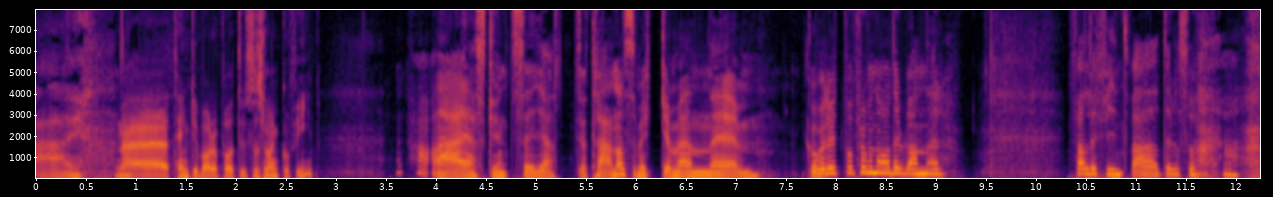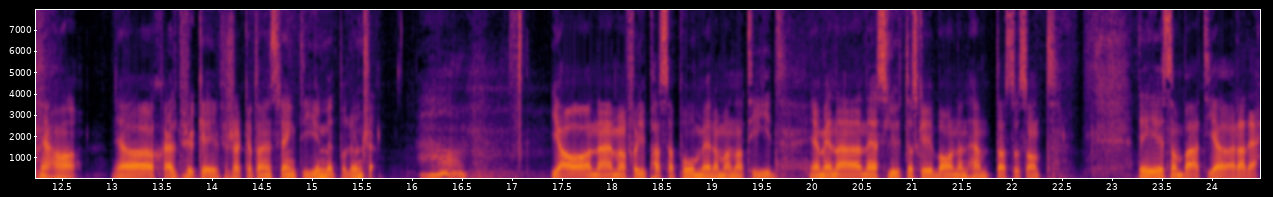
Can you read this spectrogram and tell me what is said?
nej, Nej, jag tänker bara på att du är så slank och fin. ja, nej, jag skulle inte säga att jag tränar så mycket men eh, går väl ut på promenader ibland när ifall det är fint väder och så. Ja. Jaha. Jag själv brukar ju försöka ta en sväng till gymmet på lunchen. Aha. Ja, nej, man får ju passa på medan man har tid. Jag menar, när jag slutar ska ju barnen hämtas och sånt. Det är ju som bara att göra det.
